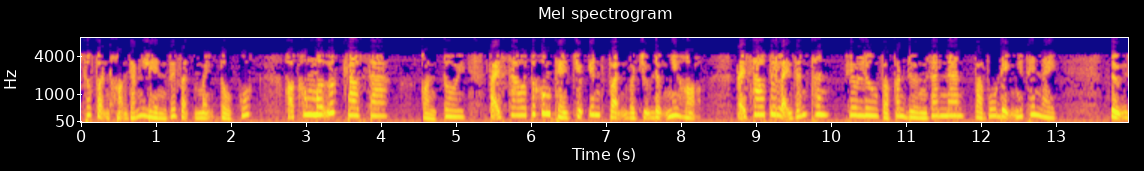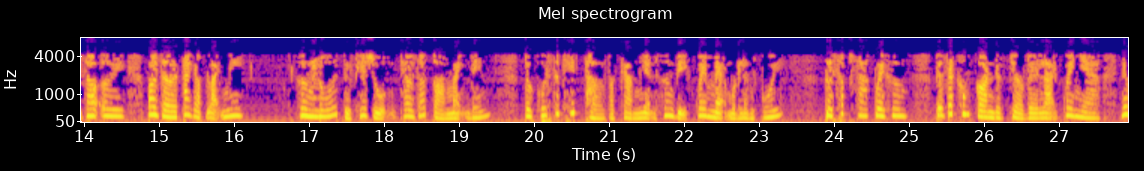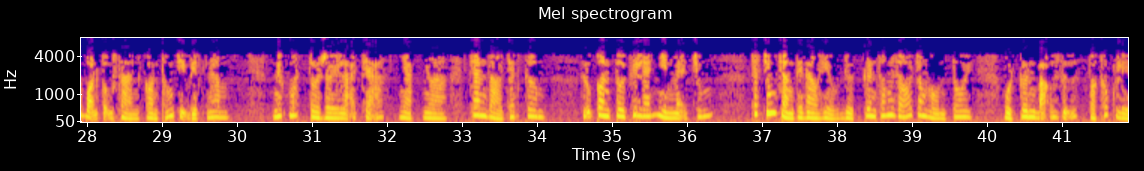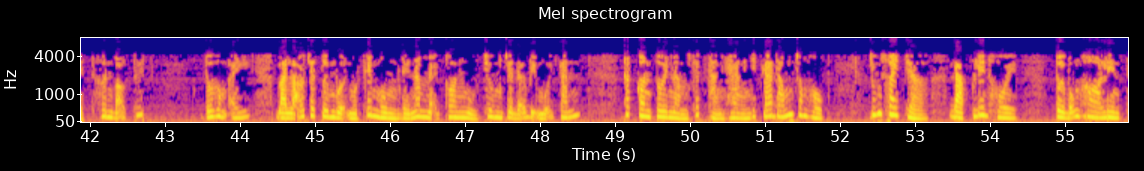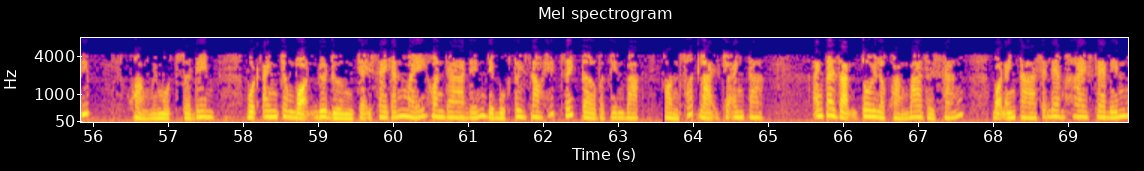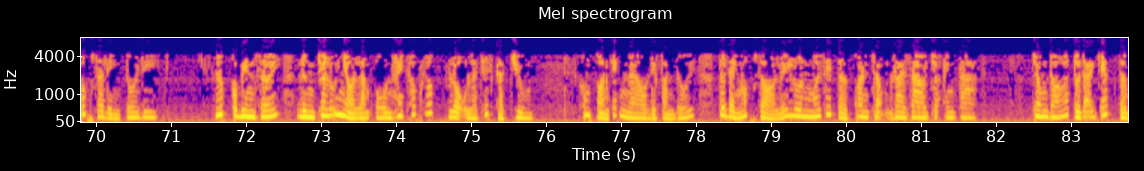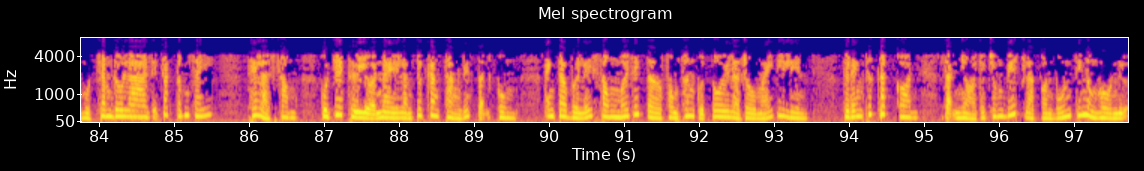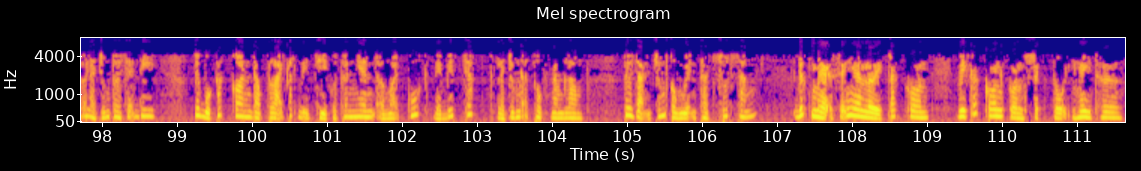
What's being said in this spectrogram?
Số phận họ gắn liền với vận mệnh tổ quốc. Họ không mơ ước cao xa. Còn tôi, tại sao tôi không thể chịu yên phận và chịu đựng như họ? Tại sao tôi lại dấn thân, phiêu lưu vào con đường gian nan và vô định như thế này? Tự do ơi, bao giờ ta gặp lại mi? Hương lúa từ phía ruộng theo gió tỏa mạnh đến, tôi cố sức hít thở và cảm nhận hương vị quê mẹ một lần cuối. Tôi sắp xa quê hương, tôi sẽ không còn được trở về lại quê nhà nếu bọn Cộng sản còn thống trị Việt Nam. Nước mắt tôi rơi lã chả, nhạt nhòa, chan vào chén cơm. Lũ con tôi cứ lén nhìn mẹ chúng. Chắc chúng chẳng thể nào hiểu được cơn sóng gió trong hồn tôi, một cơn bão dữ và khốc liệt hơn bão tuyết. Tối hôm ấy, bà lão cho tôi mượn một cái mùng để năm mẹ con ngủ chung cho đỡ bị mũi cắn. Các con tôi nằm xếp thẳng hàng như cá đóng trong hộp. Chúng xoay chờ, đạp liên hồi. Tôi bỗng hò liên tiếp. Khoảng 11 giờ đêm, một anh trong bọn đưa đường chạy xe gắn máy Honda đến để buộc tôi giao hết giấy tờ và tiền bạc còn sót lại cho anh ta. Anh ta dặn tôi là khoảng 3 giờ sáng, bọn anh ta sẽ đem hai xe đến bốc gia đình tôi đi. Lúc có biên giới, đừng cho lũ nhỏ làm ồn hay khóc lóc, lộ là chết cả chùm. Không còn cách nào để phản đối, tôi đành móc giỏ lấy luôn mấy giấy tờ quan trọng ra giao cho anh ta. Trong đó tôi đã ghép tờ 100 đô la giữa các tấm giấy. Thế là xong, cuộc chơi thử lửa này làm tôi căng thẳng đến tận cùng. Anh ta vừa lấy xong mấy giấy tờ phòng thân của tôi là rồ máy đi liền. Tôi đánh thức các con, dặn nhỏ cho chúng biết là còn 4 tiếng đồng hồ nữa là chúng tôi sẽ đi. Tôi buộc các con đọc lại các địa chỉ của thân nhân ở ngoại quốc để biết chắc là chúng đã thuộc nằm lòng Tôi dặn chúng cầu nguyện thật sốt sắng. Đức mẹ sẽ nghe lời các con, vì các con còn sạch tội ngây thơ.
